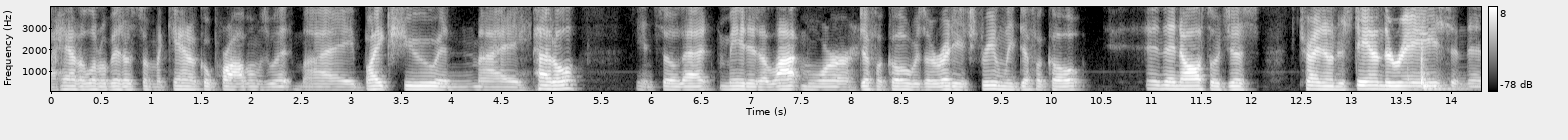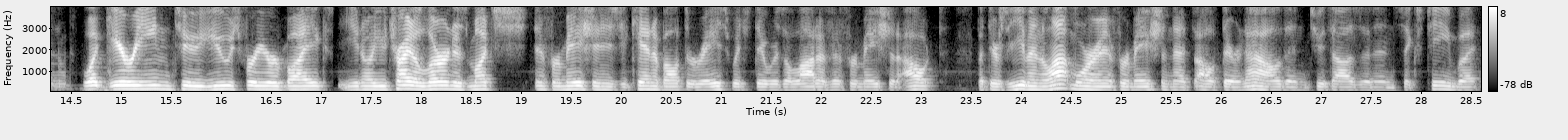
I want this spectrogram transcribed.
I had a little bit of some mechanical problems with my bike shoe and my pedal. And so that made it a lot more difficult. It was already extremely difficult. And then also just trying to understand the race and then what gearing to use for your bikes. You know, you try to learn as much information as you can about the race, which there was a lot of information out, but there's even a lot more information that's out there now than 2016. But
